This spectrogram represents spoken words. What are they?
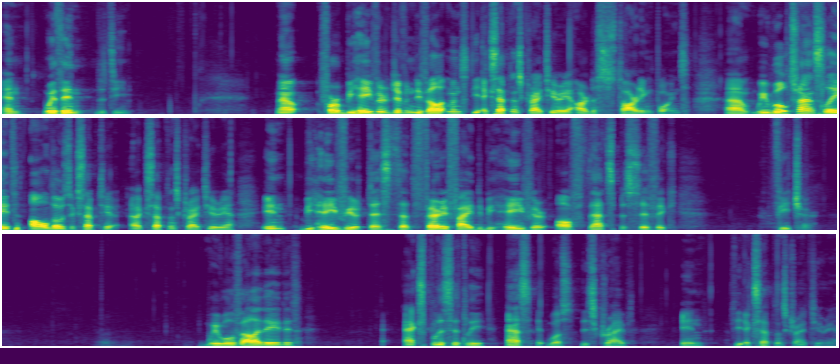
and within the team. Now, for behavior-driven development, the acceptance criteria are the starting point. Um, we will translate all those acceptance criteria in behavior tests that verify the behavior of that specific feature. We will validate it explicitly as it was described in the acceptance criteria.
